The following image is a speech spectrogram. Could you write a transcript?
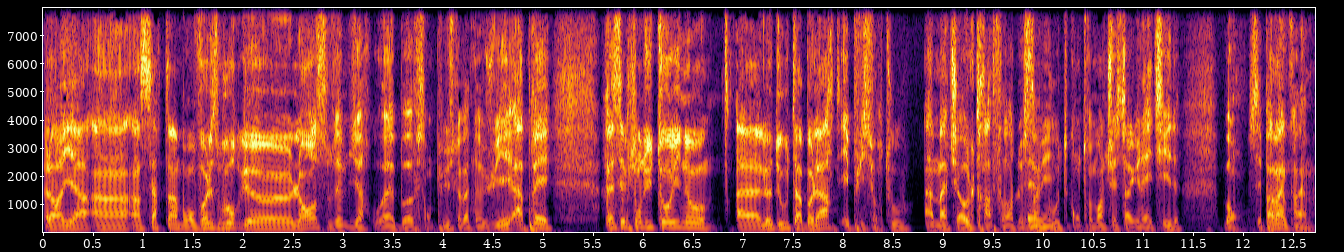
Alors il y a un, un certain bon Wolfsburg euh, Lens. Vous allez me dire ouais bof sans plus le 29 juillet. Après réception du Torino euh, le 2 août à Bollard et puis surtout un match à Old Trafford le 5 Eh oui. août contre Manchester United. Bon c'est pas mal quand même.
